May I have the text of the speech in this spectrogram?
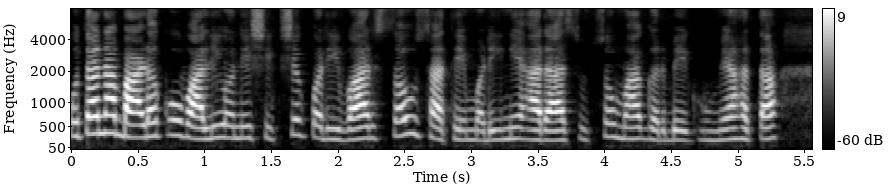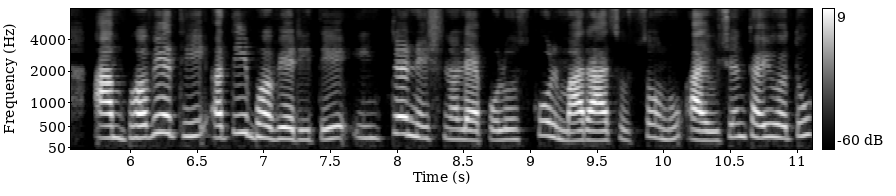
પોતાના બાળકો, વાલીઓ અને શિક્ષક પરિવાર સૌ સાથે મળીને આ રાસ ઉત્સવમાં ગરબે ઘૂમ્યા હતા. આમ ભવ્યથી, અતિ ભવ્ય રીતે ઇન્ટરનેશનલ એપોલો સ્કૂલમાં રાસ ઉત્સવનું આયોજન થયું હતું,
